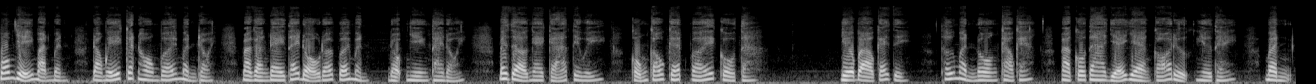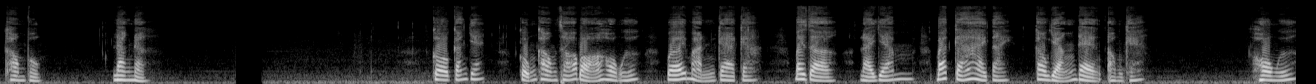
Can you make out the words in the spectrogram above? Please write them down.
Vốn dĩ Mạnh Bình đồng ý kết hôn với mình rồi, Mà gần đây thái độ đối với mình đột nhiên thay đổi. Bây giờ ngay cả tiêu ý cũng cấu kết với cô ta. Dựa vào cái gì? Thứ mình luôn khao khát Mà cô ta dễ dàng có được như thế, Mình không phục. Lăng nợ. Cô cắn chết Cũng không xóa bỏ hôn ước với Mạnh ca ca. Bây giờ lại dám bắt cá hai tay, Câu dẫn đàn ông khác. Hôn ước.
